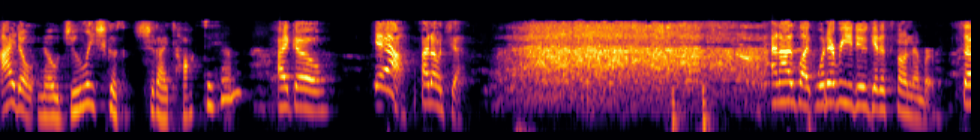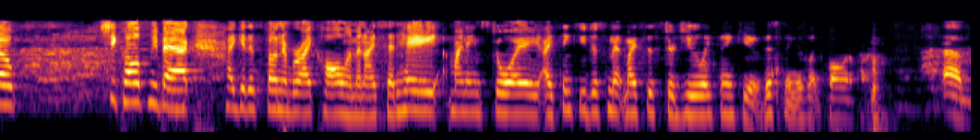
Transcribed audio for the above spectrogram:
I don't know, Julie. She goes, should I talk to him? I go, yeah, why don't you? And I was like, whatever you do, get his phone number. So she calls me back. I get his phone number. I call him and I said, Hey, my name's Joy. I think you just met my sister Julie. Thank you. This thing is like falling apart. Um,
